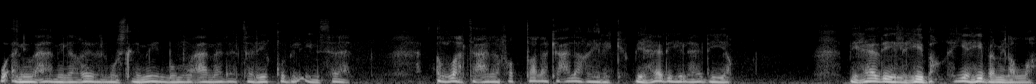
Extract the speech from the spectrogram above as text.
وأن يعامل غير المسلمين بمعاملة تليق بالإنسان. الله تعالى فضلك على غيرك بهذه الهدية بهذه الهبة. هي هبة من الله.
